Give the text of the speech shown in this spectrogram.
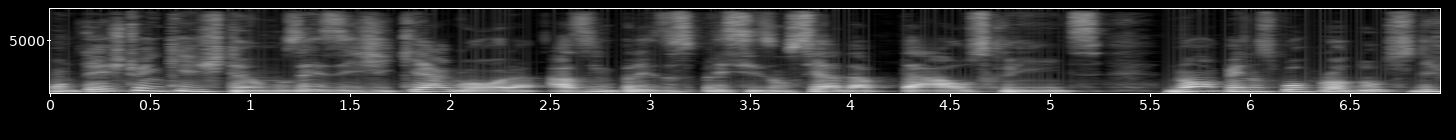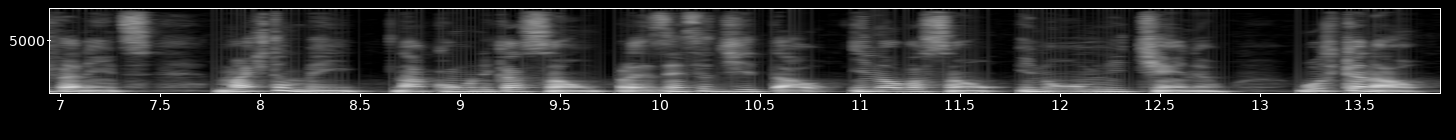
Contexto em que estamos exige que agora as empresas precisam se adaptar aos clientes, não apenas por produtos diferentes, mas também na comunicação, presença digital, inovação e no omnichannel, multicanal.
